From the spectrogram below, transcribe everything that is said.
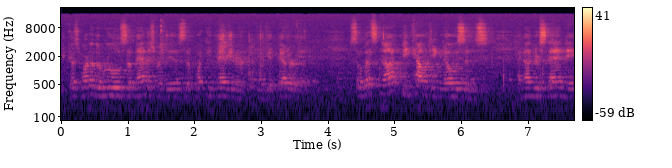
Because one of the rules of management is that what you measure, you get better in. So let's not be counting noses and understanding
